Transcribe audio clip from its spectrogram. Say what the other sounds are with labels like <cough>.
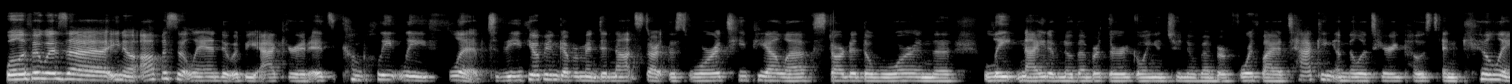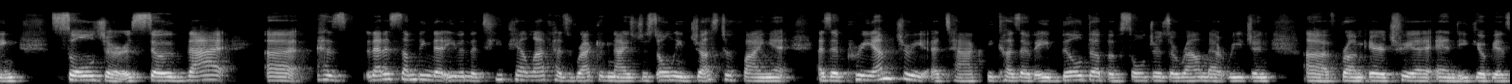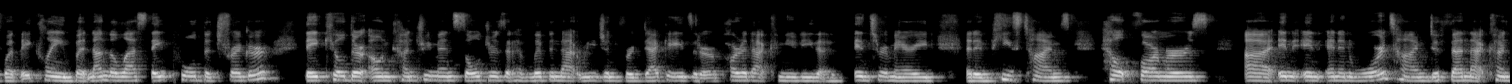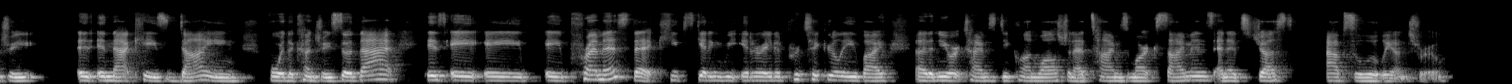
Well, if it was a uh, you know opposite land, it would be accurate. It's completely flipped. The Ethiopian government did not start this war. TPLF started the war in the late night of November 3rd, going into November 4th, by attacking a military post and killing soldiers. So that uh, has that is something that even the TPLF has recognized, just only justifying it as a preemptory attack because of a buildup of soldiers around that region uh, from Eritrea and Ethiopia, is what they claim. But nonetheless, they pulled the trigger. They killed their own countrymen, soldiers that have lived in that region for decades, that are a part of that community, that have intermarried, that in peace times help farmers. Uh, in, in and in wartime defend that country in that case dying for the country. So that is a a, a premise that keeps getting reiterated particularly by uh, the new york times declan walsh and at times mark simons and it's just absolutely untrue.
